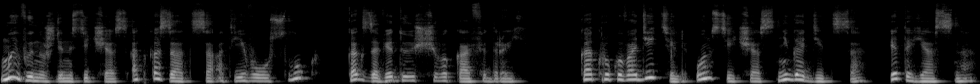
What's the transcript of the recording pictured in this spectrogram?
мы вынуждены сейчас отказаться от его услуг как заведующего кафедрой. Как руководитель он сейчас не годится, это ясно.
